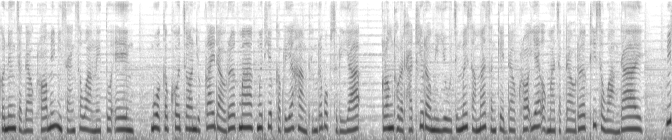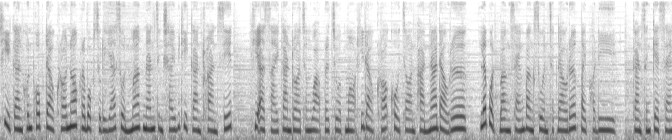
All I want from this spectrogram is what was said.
ก็เนื่องจากดาวเคราะห์ไม่มีแสงสว่างในตัวเอง บวกกับโคจรอยู่ใกล้ดาวฤกษ์มากเมื่อเทียบกับระยะห่างถึงระบบสุริยะ กล้องโทรทัศน์ที่เรามีอยู่จึงไม่สามารถสังเกตดาวเคราะห์แยกออกมาจากดาวฤกษ์ที่สว่างได้ วิธีการค้นพบดาวเคราะห์นอกระบบสุริยะส่วนมากนั้นจึงใช้วิธีการทรานซิตที่อาศัยการรอจังหวะประจวบเหมาะที่ดาวเคราะห์โคจรผ่านหน้าดาวฤกษ์และบดบังแสงบางส่วนจากดาวฤกษ์ไปพอดี การสังเกตแสง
